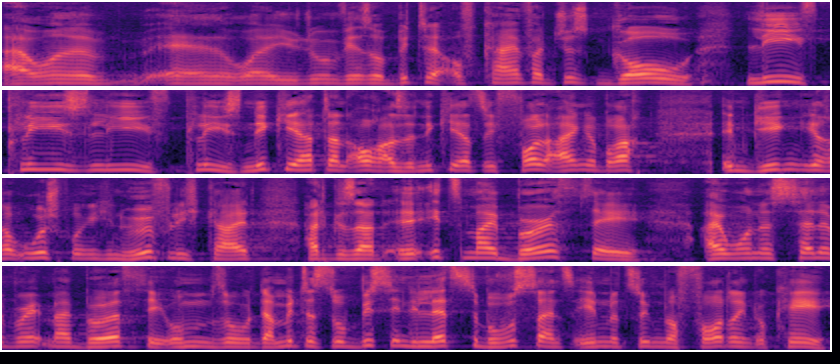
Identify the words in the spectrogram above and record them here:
I wanna, uh, what are you doing? Wir so, bitte auf keinen Fall, just go, leave, please leave, please. Niki hat dann auch, also Niki hat sich voll eingebracht, entgegen ihrer ursprünglichen Höflichkeit, hat gesagt, äh, it's my birthday, I wanna celebrate my birthday, um so, damit es so bis in die letzte Bewusstseinsebene zu ihm noch vordringt, okay,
